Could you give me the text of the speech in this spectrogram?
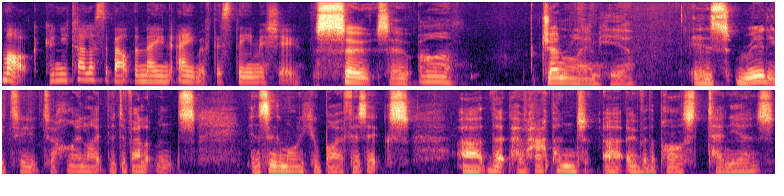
Mark, can you tell us about the main aim of this theme issue? So, so our general aim here is really to, to highlight the developments in single molecule biophysics uh, that have happened uh, over the past 10 years.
